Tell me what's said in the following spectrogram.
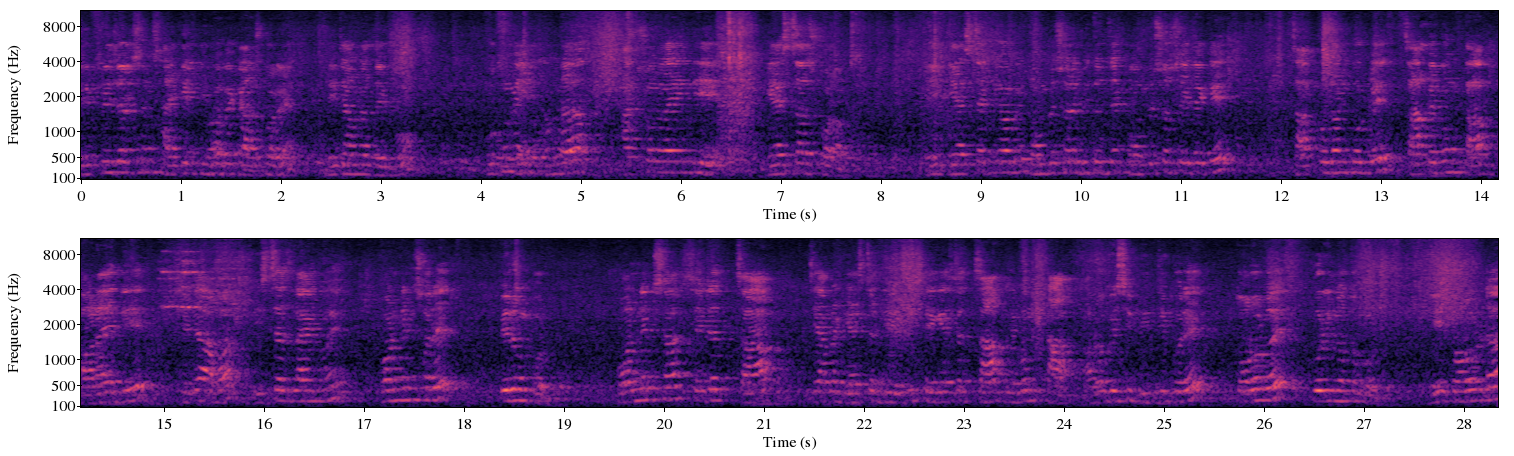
রেফ্রিজারেশন সাইকেল কীভাবে কাজ করে, এটা আমরা দেখব। প্রথমে আমরা সাকশন লাইন দিয়ে গ্যাস চার্জ করাবো। এই গ্যাসটা কি হবে? কম্প্রেসরের ভিতর যে কম্প্রেসর সেটাকে চাপ প্রদান করবে। চাপ এবং তাপ বাড়ায় দিয়ে সেটা আবার ডিসচার্জ লাইন হয়ে কন্ডেন্সারে প্রেরণ করবে। কন্ডেন্সার সেটা চাপ যে আমরা গ্যাসটা দিয়েছি, সেই গ্যাসটার চাপ এবং তাপ আরও বেশি বৃদ্ধি করে তরলে পরিণত করবে। এই তরলটা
